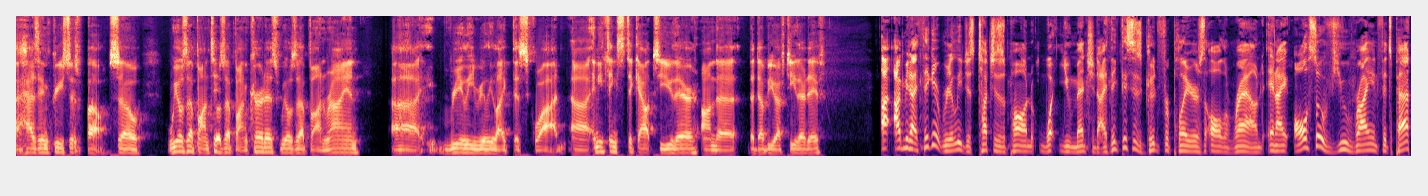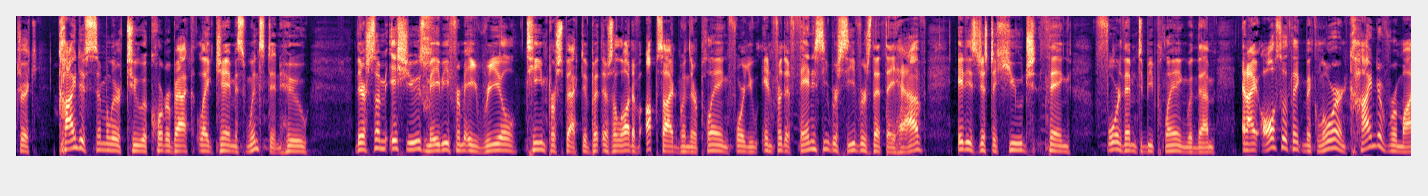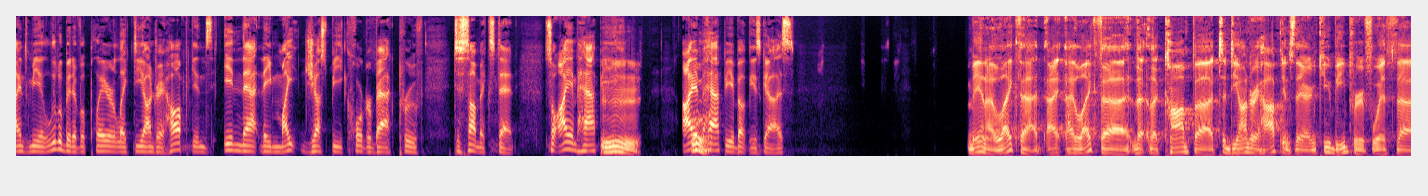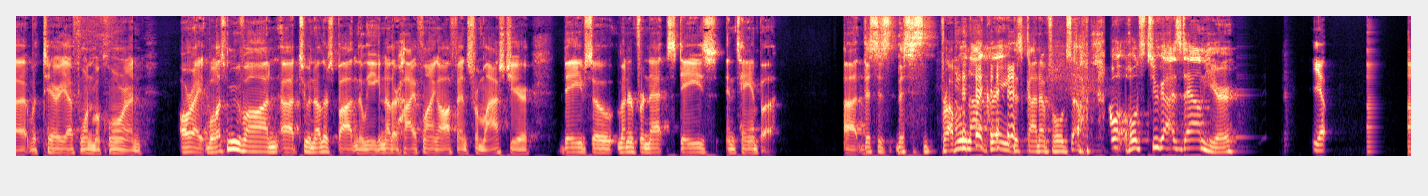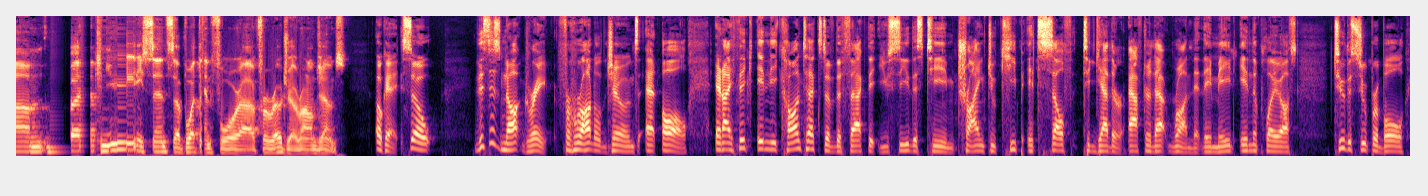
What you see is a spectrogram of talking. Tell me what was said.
has increased as well. So wheels up on wheels up on Curtis, wheels up on Ryan. Uh, really, really like this squad. Uh, anything stick out to you there on the the WFT there, Dave? I mean, I think it really just touches upon what you mentioned. I think this is good for players all around. And I also view Ryan Fitzpatrick kind of similar to a quarterback like Jameis Winston, who there's some issues maybe from a real team perspective, but there's a lot of upside when they're playing for you. And for the fantasy receivers that they have, it is just a huge thing for them to be playing with them. And I also think McLaurin kind of reminds me a little bit of a player like DeAndre Hopkins in that they might just be quarterback proof to some extent. So I am happy. Mm. I am Ooh. happy about these guys. Man, I like that. I, I like the the, the comp uh, to DeAndre Hopkins there and QB proof with uh, with Terry F one McLaurin. All right, well, let's move on uh, to another spot in the league, another high flying offense from last year. Dave, so Leonard Fournette stays in Tampa. Uh, this is this is probably not great. this kind of holds holds two guys down here. Yep. Um, but can you get any sense of what then for uh, for Rojo Ronald Jones? Okay, so this is not great for Ronald Jones at all. And I think, in the context of the fact that you see this team trying to keep itself together after that run that they made in the playoffs to the Super Bowl,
